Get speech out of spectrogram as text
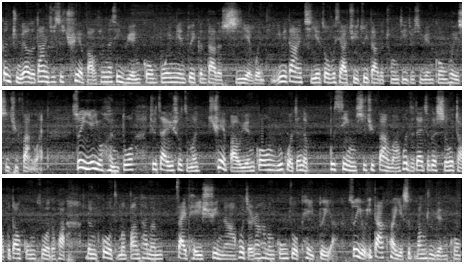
更主要的当然就是确保说那些员工不会面对更大的失业问题，因为当然企业做不下去，最大的冲击就是员工会失去饭碗。所以也有很多，就在于说怎么确保员工如果真的不幸失去饭碗，或者在这个时候找不到工作的话，能够怎么帮他们再培训啊，或者让他们工作配对啊。所以有一大块也是帮助员工。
